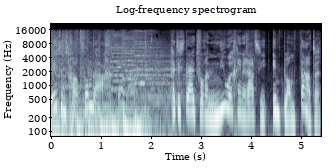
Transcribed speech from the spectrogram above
Wetenschap vandaag. Het is tijd voor een nieuwe generatie implantaten.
